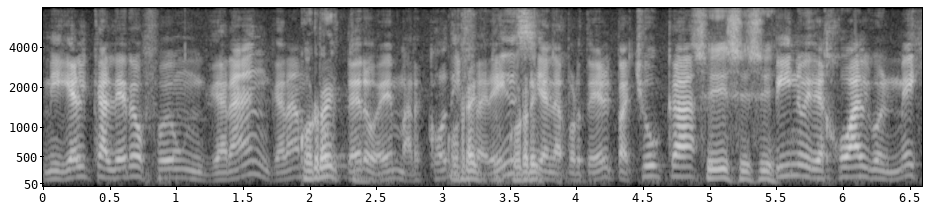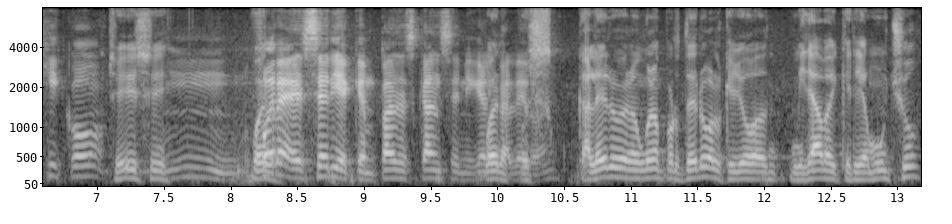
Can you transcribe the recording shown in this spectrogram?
Miguel Calero fue un gran, gran Correcto. portero, ¿eh? Marcó Correcto, diferencia correcto. en la portería del Pachuca. Sí, sí, sí. Vino y dejó algo en México. Sí, sí. Mm, Bueno. Fuera de serie, que en paz descanse Miguel Bueno, Calero. pues ¿eh? Calero era un gran portero al que yo admiraba y quería mucho.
